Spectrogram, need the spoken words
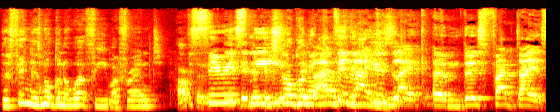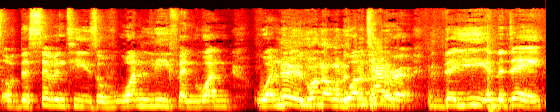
The thing is not going to work for you, my friend. Seriously, It's not gonna you're work acting for like you. like um those fad diets of the seventies of one leaf and one one Yeah, pea, one that one is one better than- carrot that you eat in the day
